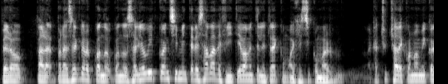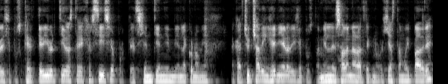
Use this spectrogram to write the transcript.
Pero para, para ser claro, cuando, cuando salió Bitcoin sí me interesaba definitivamente la entrada como ejercicio, como la cachucha de económico. Dije, pues qué, qué divertido este ejercicio, porque si entienden bien la economía. La cachucha de ingeniero, dije, pues también le saben a la tecnología, está muy padre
